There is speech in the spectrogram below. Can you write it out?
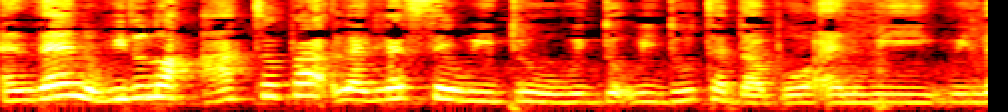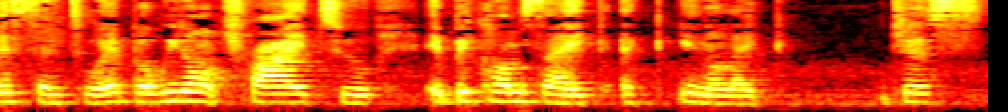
And then we do not act upon like let's say we do we do we do tadabbur and we we listen to it, but we don't try to. It becomes like a, you know like just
